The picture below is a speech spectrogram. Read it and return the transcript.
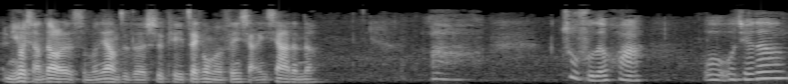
你又想到了什么样子的，是可以再跟我们分享一下的呢？啊，祝福的话，我我觉得。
